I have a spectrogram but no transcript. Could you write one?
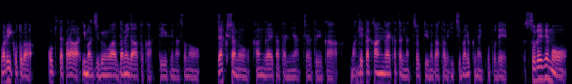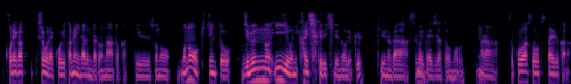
悪いことが起きたから今自分はダメだとかっていうふうな、その弱者の考え方になっちゃうというか、負けた考え方になっちゃうっていうのが多分一番良くないことで、それでもこれが将来こういうためになるんだろうなとかっていう、そのものをきちんと自分のいいように解釈できる能力っていうのがすごい大事だと思う。うんだから、そこはそう伝えるかな。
